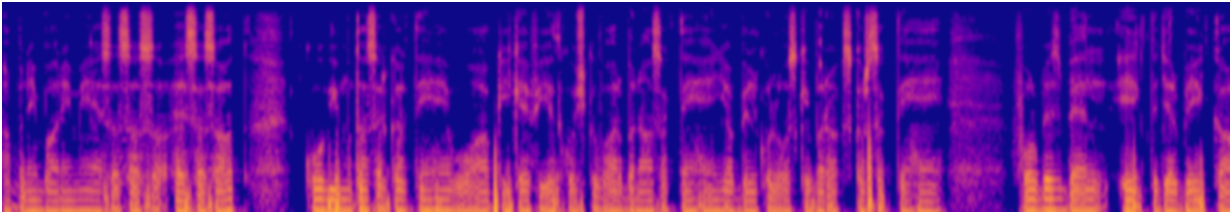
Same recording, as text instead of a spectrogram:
اپنے بارے میں احساسات کو بھی متاثر کرتے ہیں، وہ آپ کی کیفیت خوشگوار بنا سکتے ہیں یا بالکل اس کے برعکس کر سکتے ہیں۔ فوربس بیل ایک تجربے کا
